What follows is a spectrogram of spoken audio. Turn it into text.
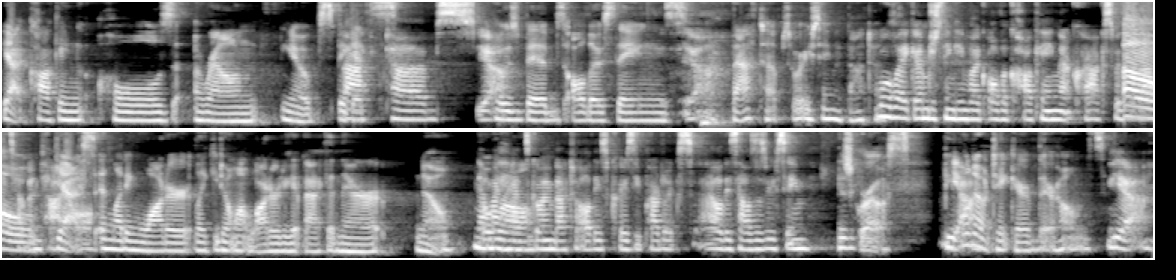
yeah caulking holes around you know spigots Bathtubs. Yeah. hose bibs all those things Yeah. bathtubs what are you saying with bathtubs Well, like I'm just thinking of like all the caulking that cracks with the Oh, bathtub and tile. yes, and letting water like you don't want water to get back in there. No, Now my Overall, head's going back to all these crazy projects, all these houses we've seen. It's gross. People Yeah. don't take care of their homes, Yeah.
